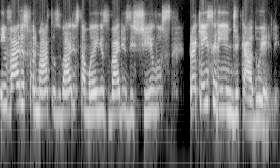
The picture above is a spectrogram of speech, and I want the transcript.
em vários formatos, vários tamanhos, vários estilos. Para quem seria indicado ele?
